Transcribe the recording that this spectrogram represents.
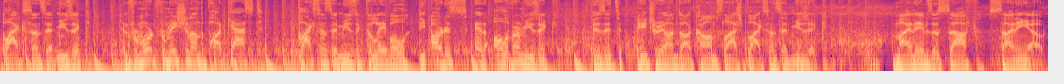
Black Sunset Music. And for more information on the podcast, Black Sunset Music, the label, the artists, and all of our music, visit patreon.com slash Black Sunset Music. My name's Asaf, signing out.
